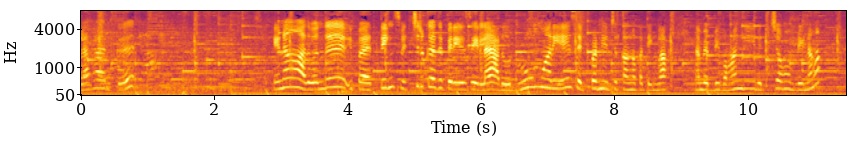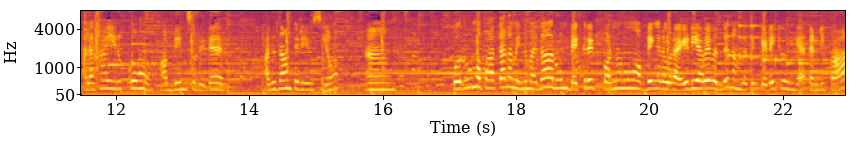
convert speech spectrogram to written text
அழகாக இருக்குது ஏன்னா அது வந்து இப்போ திங்ஸ் வச்சிருக்கிறது பெரிய விஷயம் இல்லை. அது ஒரு ரூம் மாதிரியே செட் பண்ணி வச்சுருக்காங்க பார்த்தீங்களா நம்ம இப்படி வாங்கி வச்சோம் அப்படின்னா அழகா இருக்கும் அப்படின்னு சொல்லிட்டு. அதுதான் பெரிய விஷயம். ஆஹ் ஒரு ரூமை பார்த்தா நம்ம இந்த மாதிரி தான் ரூம் டெக்கரேட் பண்ணணும் அப்படிங்கிற ஒரு ஐடியாவே வந்து நம்மளுக்கு கிடைக்கும் இங்கே. கண்டிப்பாக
